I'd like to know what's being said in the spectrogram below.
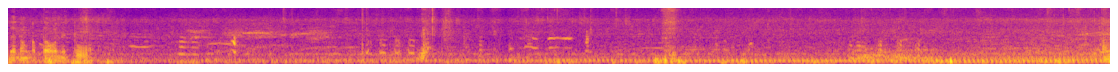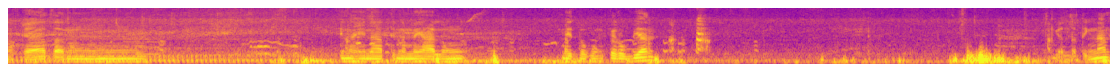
ganda ng katawan nito ano kaya ata nung inahin natin na may halong may dugong peruvian. Ganda tingnan.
